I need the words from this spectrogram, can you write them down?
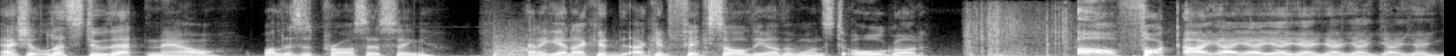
actually, let's do that now while this is processing. And again, I could, I could fix all the other ones. Too. Oh god. Oh fuck! Ay ay ay ay ay ay ay ay.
